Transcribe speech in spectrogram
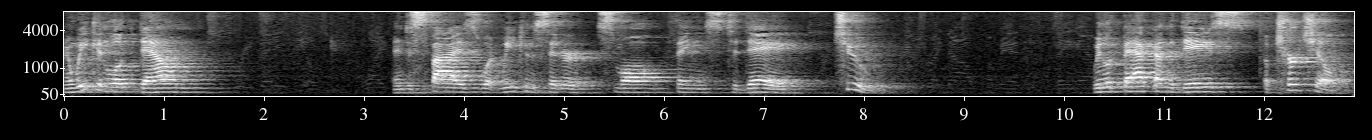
And we can look down and despise what we consider small things today, too. We look back on the days of Churchill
